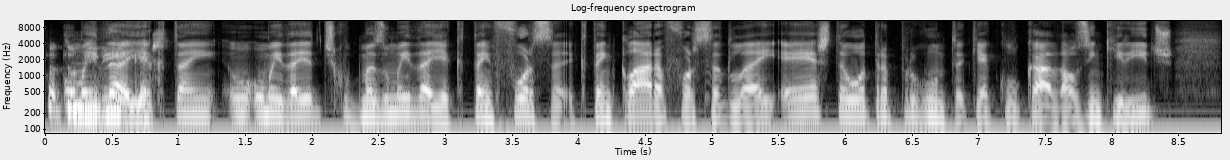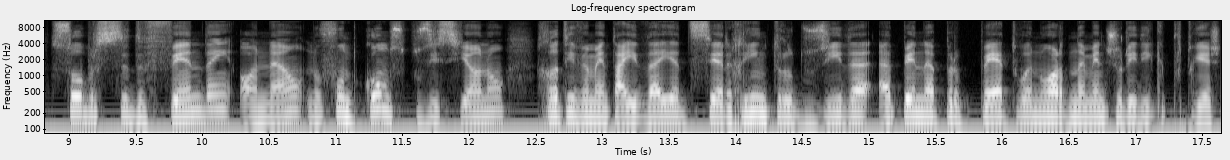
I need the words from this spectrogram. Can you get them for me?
Portanto, uma ideia que, este... que tem, uma ideia, desculpe, mas uma ideia que tem força, que tem clara força de lei, é esta outra pergunta que é colocada aos inquiridos sobre se defendem ou não, no fundo, como se posicionam relativamente à ideia de ser reintroduzida a pena perpétua no ordenamento jurídico português.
